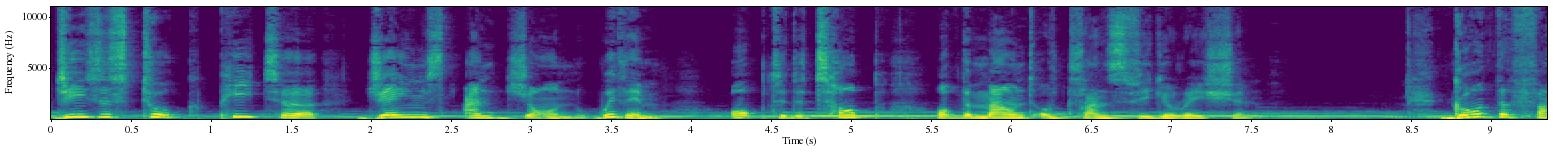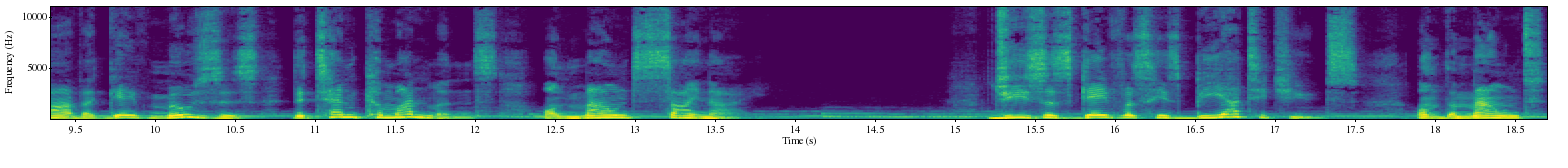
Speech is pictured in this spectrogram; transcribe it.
Jesus took Peter, James, and John with him up to the top of the Mount of Transfiguration. God the Father gave Moses the Ten Commandments on Mount Sinai. Jesus gave us his Beatitudes on the Mount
